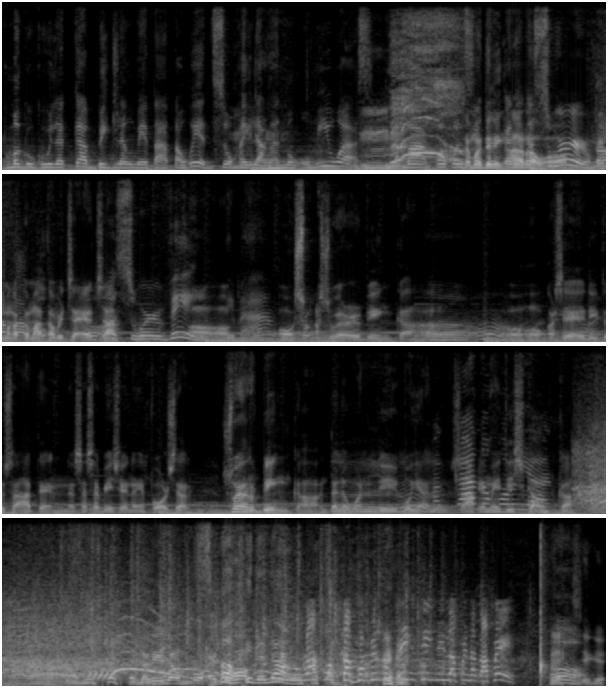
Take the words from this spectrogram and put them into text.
magugulat ka, biglang may tatawid. So, kailangan mong umiwas. Mm. Mako-consider Sa madaling ka na araw, na swerve. oh, may mga tumatawid sa EDSA. Oo, swerving. Oo. Di ba? Oh, sw- swerving ka. ha? Oo. Oo, kasi dito sa atin, sasabihin sa'yo ng enforcer, swerving ka, dalawang libo yan. Sa akin may Magkano discount ka. Ah, Dali lang po. Ito ho. Akin na lang. Rakot ka gobyerno, hindi nila pinagapi. Oh. Sige.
